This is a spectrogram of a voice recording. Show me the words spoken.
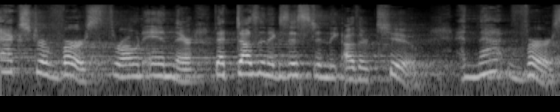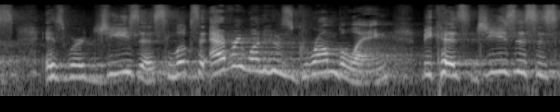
extra verse thrown in there that doesn't exist in the other two. And that verse is where Jesus looks at everyone who's grumbling because Jesus is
